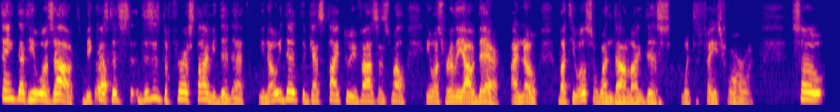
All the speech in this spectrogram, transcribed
think that he was out because this this is the first time he did that. You know, he did it against Tai Tuivasa as well. He was really out there, I know, but he also went down like this with the face forward. So,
